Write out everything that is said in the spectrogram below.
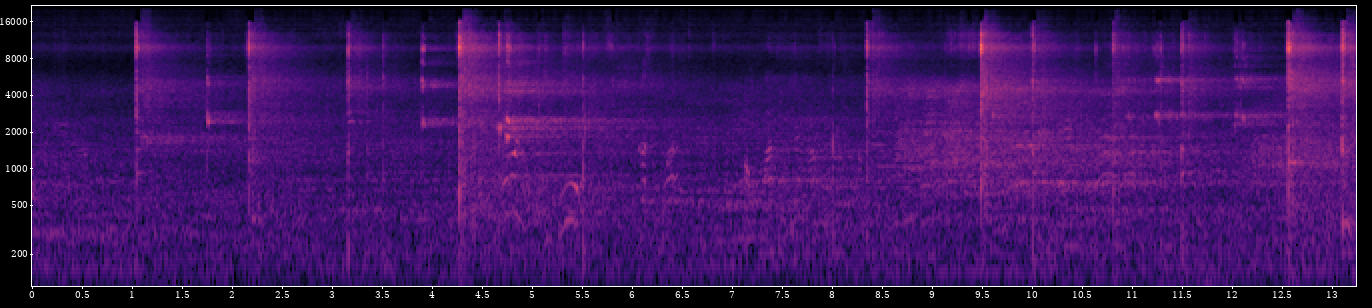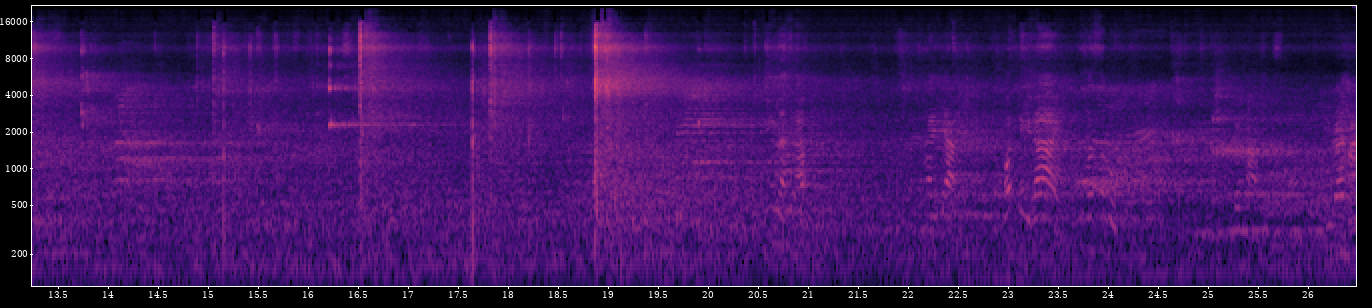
ตบเป็นยังไงนะครับโอ้ยโอ้โหก็ถือว่าตกมาถึงนะครับ นี่แหละครับ ใครอยากว่าตี ได้ก็สรุปเลยครับตีได้ไหม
